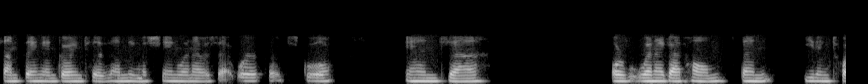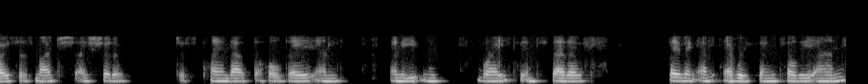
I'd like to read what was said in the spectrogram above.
something and going to a vending machine when I was at work or at school, and uh, or when I got home, then eating twice as much. I should have just planned out the whole day and and eaten right instead of saving everything till the end.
